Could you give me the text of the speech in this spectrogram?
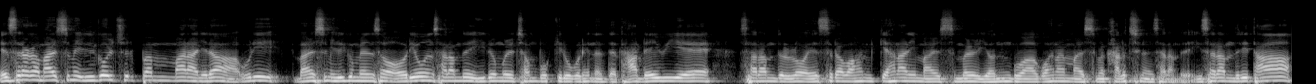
에스라가 말씀을 읽어줄 뿐만 아니라 우리 말씀 읽으면서 어려운 사람들의 이름을 전부 기록을 했는데 다 레위의 사람들로 에스라와 함께 하나님 말씀을 연구하고 하나님 말씀을 가르치는 사람들. 이 사람들이 다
